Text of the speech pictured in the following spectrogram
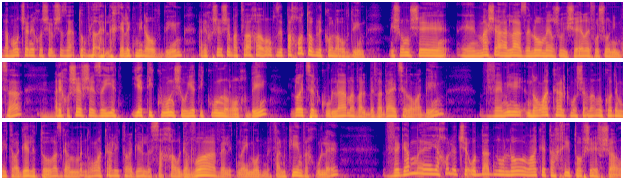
ולמרות שאני חושב שזה היה טוב לחלק מן העובדים, אני חושב שבטווח הארוך זה פחות טוב לכל העובדים. משום שמה שעלה זה לא אומר שהוא יישאר איפה שהוא נמצא. Mm-hmm. אני חושב שזה יהיה, יהיה תיקון שהוא יהיה תיקון רוחבי, לא אצל כולם, אבל בוודאי אצל רבים. ומי, נורא קל, כמו שאמרנו קודם, להתרגל לטוב, אז גם נורא קל להתרגל לשכר גבוה ולתנאים מאוד מפנקים וכולי. וגם אה, יכול להיות שעודדנו לא רק את הכי טוב שאפשר.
